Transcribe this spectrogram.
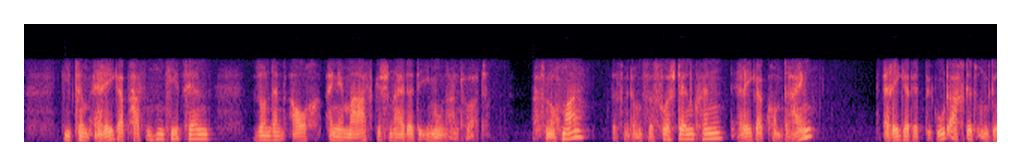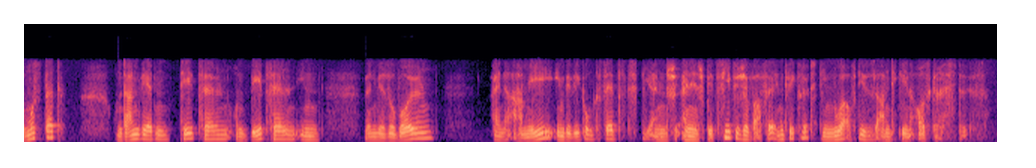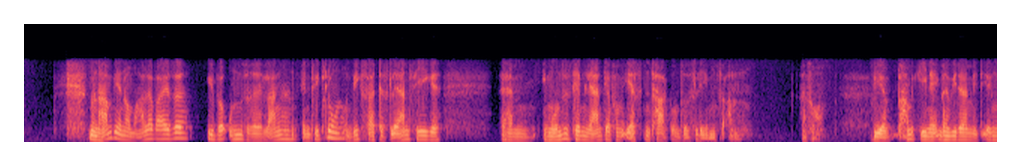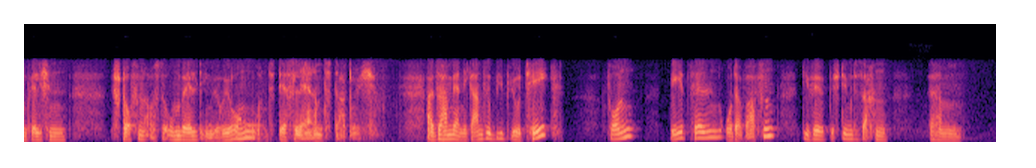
die zum Erreger passenden T-Zellen, sondern auch eine maßgeschneiderte Immunantwort. Also nochmal, dass wir uns das vorstellen können. Erreger kommt rein, Erreger wird begutachtet und gemustert und dann werden T-Zellen und B-Zellen in, wenn wir so wollen, eine Armee in Bewegung gesetzt, die eine, eine spezifische Waffe entwickelt, die nur auf dieses Antigen ausgerüstet ist. Nun haben wir normalerweise über unsere langen Entwicklungen und wie gesagt, das lernfähige ähm, Immunsystem lernt ja vom ersten Tag unseres Lebens an. Also wir gehen ja immer wieder mit irgendwelchen Stoffen aus der Umwelt in Berührung und das lernt dadurch. Also haben wir eine ganze Bibliothek von B-Zellen oder Waffen, die für bestimmte Sachen ähm,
